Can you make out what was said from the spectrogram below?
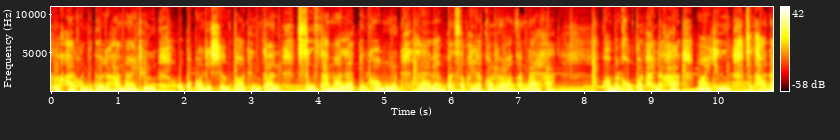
เครือข่ายคอมพิวเตอร์นะคะ หมายถึง อุปกรณ์ที่เชื่อมต่อถึงกัน ซึ่งสามารถแลกเปลี่ยนข้อมูล และแบ่งปันทรัพยากรระหว่างกันได้ค่ะ ความมั่นคงปลอดภัยนะคะ หมายถึงสถานะ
